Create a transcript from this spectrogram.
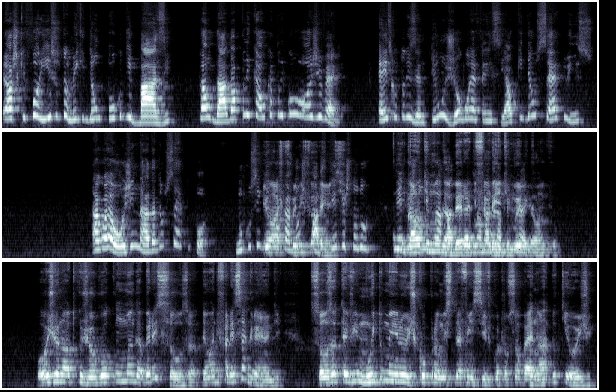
Eu acho que foi isso também que deu um pouco de base para o dado aplicar o que aplicou hoje, velho. É isso que eu tô dizendo. Tem um jogo referencial que deu certo isso. Agora, hoje nada deu certo, pô. Não conseguiu colocar dois passos. Tem a questão do. o Galo e Mangabeira é diferente o meio de campo. Hoje o Náutico jogou com Mangabeira e Souza. Tem uma diferença grande. Souza teve muito menos compromisso defensivo contra o São Bernardo do que hoje.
